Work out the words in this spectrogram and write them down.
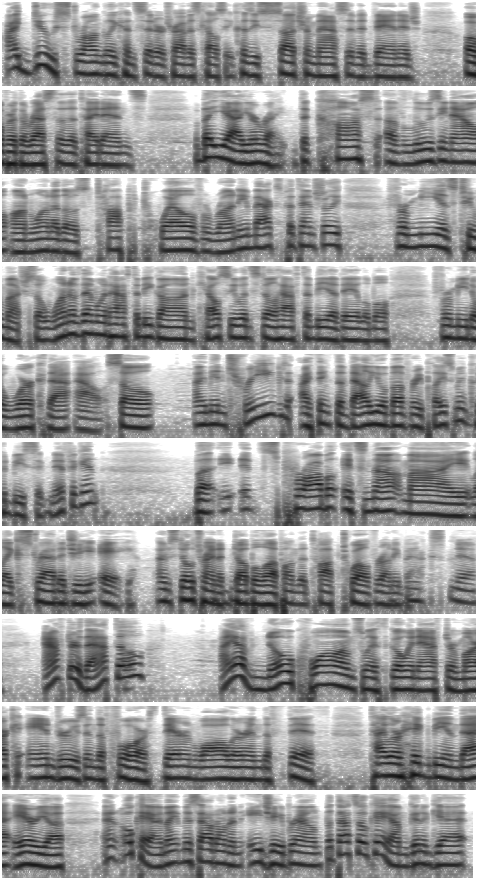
I do strongly consider Travis Kelce because he's such a massive advantage over the rest of the tight ends. But yeah, you're right. The cost of losing out on one of those top 12 running backs potentially for me is too much. So one of them would have to be gone. Kelce would still have to be available for me to work that out. So I'm intrigued. I think the value above replacement could be significant, but it's probably it's not my like strategy A. I'm still trying to mm-hmm. double up on the top 12 running mm-hmm. backs. Yeah. After that, though, I have no qualms with going after Mark Andrews in the fourth, Darren Waller in the fifth, Tyler Higbee in that area. And okay, I might miss out on an AJ Brown, but that's okay. I'm gonna get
